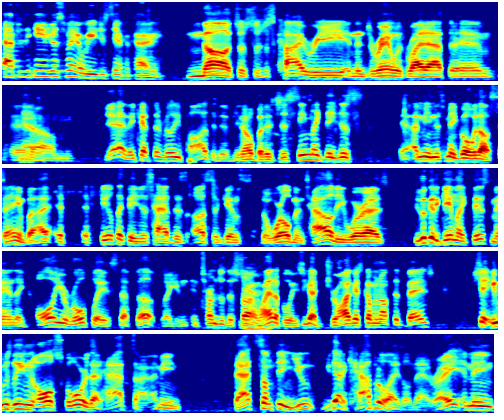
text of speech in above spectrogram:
after the game, Josue, or were you just there for Kyrie? No, just so just Kyrie, and then Durant was right after him, and Yeah. um, yeah, they kept it really positive, you know. But it just seemed like they just, I mean, this may go without saying, but I, it, it feels like they just had this us against the world mentality. Whereas you look at a game like this, man, like all your role play players stepped up, like in, in terms of the starting lineup. At least you got Dragic coming off the bench. Shit, he was leading all scorers at halftime. I mean, that's something you you got to capitalize on that, right? I mean,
